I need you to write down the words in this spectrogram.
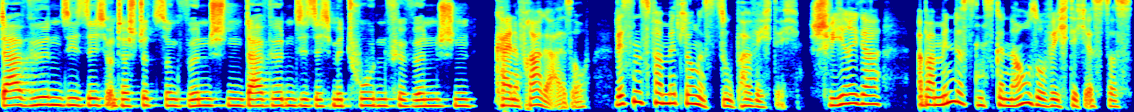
da würden sie sich Unterstützung wünschen, da würden sie sich Methoden für wünschen. Keine Frage also. Wissensvermittlung ist super wichtig. Schwieriger, aber mindestens genauso wichtig ist es,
